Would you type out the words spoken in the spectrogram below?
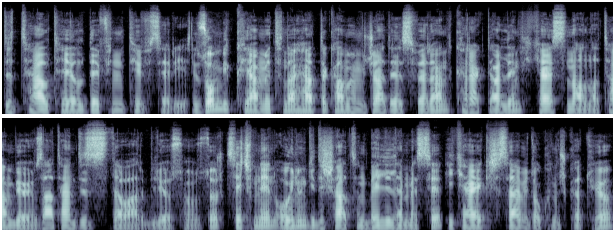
The Telltale Definitive serisi. Zombi kıyametinde hayatta kalma mücadelesi veren karakterlerin hikayesini anlatan bir oyun. Zaten dizisi de var biliyorsunuzdur. Seçimlerin oyunun gidişatını belirlemesi hikaye kişisel bir dokunuş katıyor.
